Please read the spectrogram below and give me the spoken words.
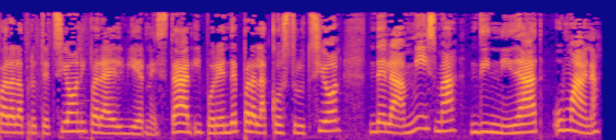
para la protección y para el bienestar y por ende para la construcción de la misma dignidad humana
